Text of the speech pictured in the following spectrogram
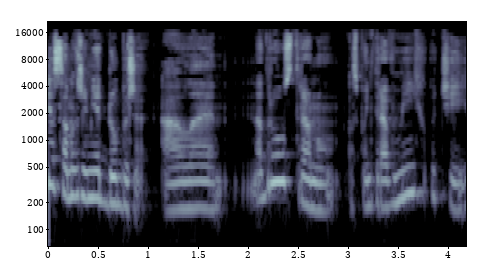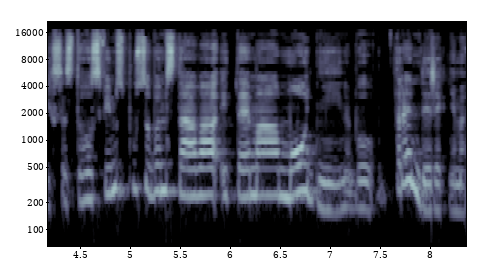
je samozřejmě dobře, ale na druhou stranu, aspoň teda v mých očích, se z toho svým způsobem stává i téma módní nebo trendy, řekněme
